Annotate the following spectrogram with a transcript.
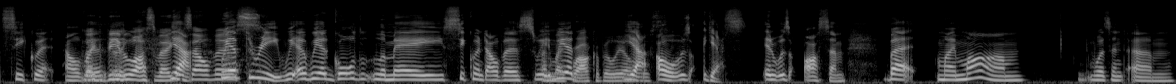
sequent Elvis, Like Viva uh, Las Vegas yeah, Elvis? We had three. We uh, we had gold lame, sequent Elvis. We, And we like had rockabilly Elvis. yeah. Oh, it was yes, it was awesome. But my mom wasn't um,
